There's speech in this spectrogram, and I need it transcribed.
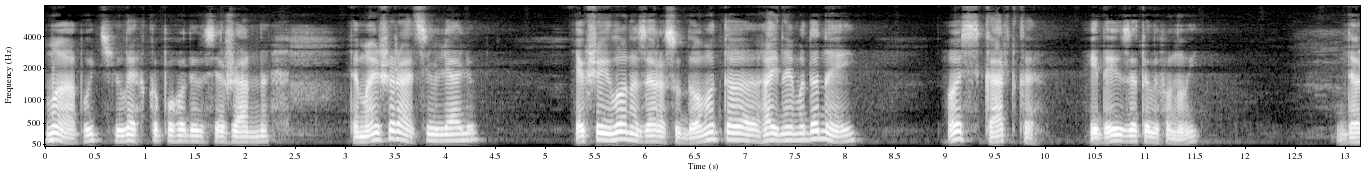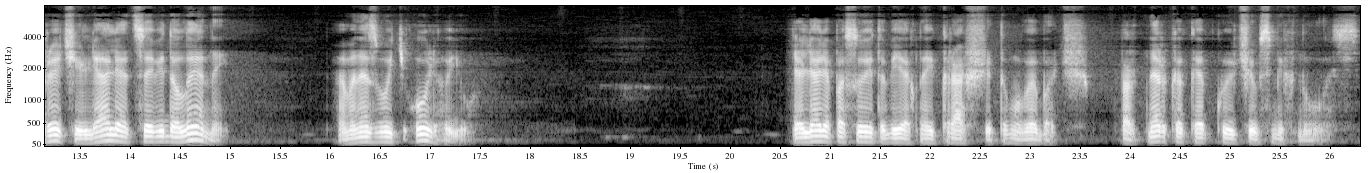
Мабуть, легко погодилася Жанна. Ти маєш рацію, Лялю. Якщо Ілона зараз удома, то гайнемо до неї. Ось картка. Іди зателефонуй. До речі, Ляля це від Олени, а мене звуть Ольгою. Ляля пасує тобі якнайкраще, тому вибач. Партнерка кепкуючи всміхнулась.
